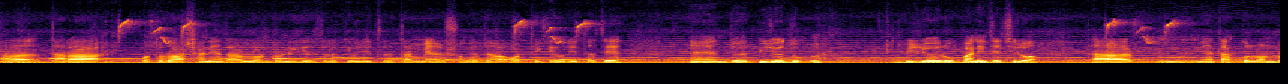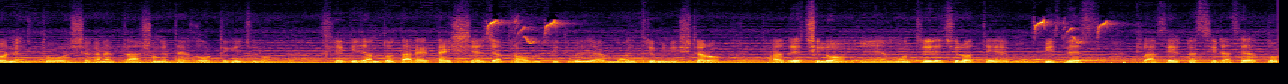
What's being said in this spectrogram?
তারা তারা কতটা আশা নিয়ে তারা লন্ডনে গিয়েছিল? কেউ যেতে তার মেয়ের সঙ্গে দেখা করতে, কেউ যেতে বিজয় বিজয় রূপানি যে ছিল, তার নেতা লন্ডনে, তো সেখানে তার সঙ্গে দেখা করতে গিয়েছিল। সে কি জানতো তার এটাই শেষ যাত্রা হবে পৃথিবীতে যায় মন্ত্রী মিনিস্টারও তারা যে ছিল মন্ত্রী যে ছিল, তে বিজনেস ক্লাসে একটা সিট আছে, তো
